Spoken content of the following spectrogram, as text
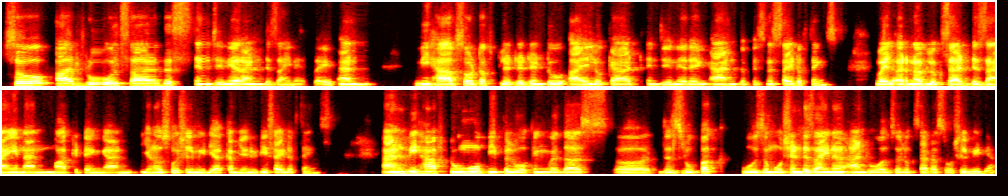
So our roles are this engineer and designer, right? And we have sort of split it into I look at engineering and the business side of things, while Arnab looks at design and marketing and you know social media community side of things. And we have two more people working with us. Uh, there's Rupak, who's a motion designer and who also looks at our social media.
